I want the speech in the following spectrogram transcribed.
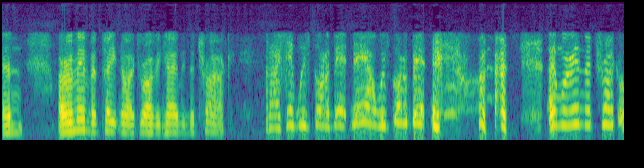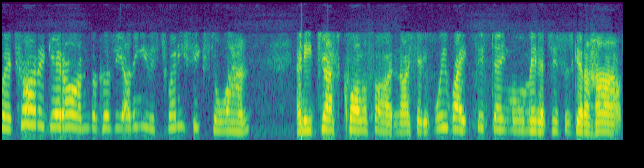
And I remember Pete and I driving home in the truck. And I said, "We've got a bet now. We've got a bet now." and we're in the truck and we're trying to get on because he, I think he was twenty six to one, and he just qualified. And I said, if we wait fifteen more minutes, this is going to halve.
